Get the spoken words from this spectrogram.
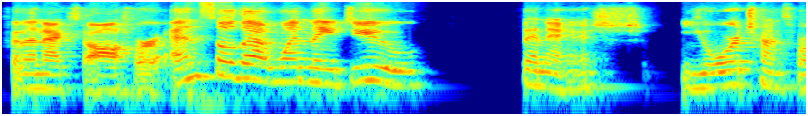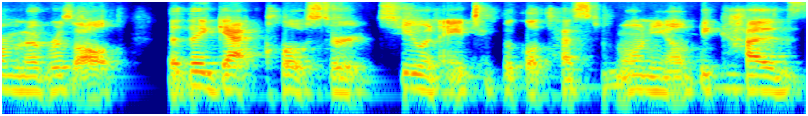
for the next offer. And so that when they do finish your transformative result, that they get closer to an atypical testimonial because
